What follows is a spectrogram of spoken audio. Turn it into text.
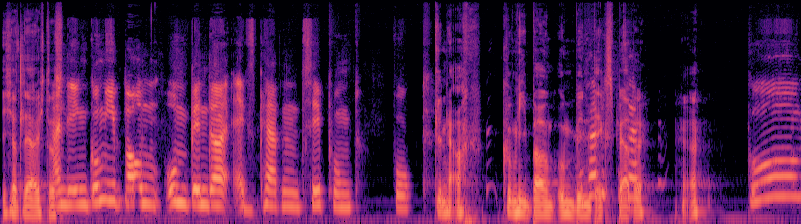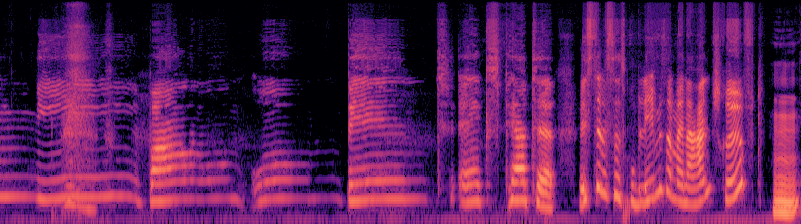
Ich erkläre euch das. An den Gummibaum-Umbinder-Experten C. Vogt. Genau. Gummibaum Umbindexperte. Gummibaum-Umbind-Experte. Wisst ihr, was das Problem ist an meiner Handschrift? Hm.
